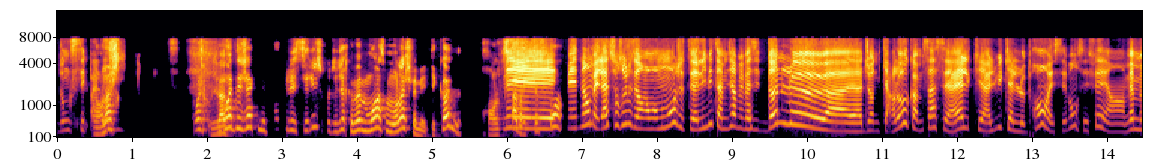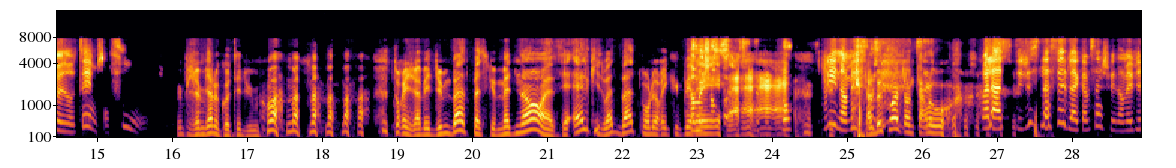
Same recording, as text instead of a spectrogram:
donc c'est pas Alors là, logique. Moi, je- Là- moi déjà qui n'ai pas vu les séries, je peux te dire que même moi, à ce moment-là, je fais, mais t'es conne. Prends le sabre et Mais, non, mais là surtout, j'étais dans un moment, j'étais limite à me dire, mais vas-y, donne-le à, à Giancarlo, comme ça, c'est à elle, qui à lui qu'elle le prend, et c'est bon, c'est fait. Hein. Même noté, on s'en fout. Et puis j'aime bien le côté du T'aurais jamais dû me battre parce que maintenant euh, c'est elle qui doit te battre pour le récupérer. Non, mais genre, Oui, non mais Calme-toi, Giancarlo. voilà, c'était juste la scène là comme ça. Je fais non mais puis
